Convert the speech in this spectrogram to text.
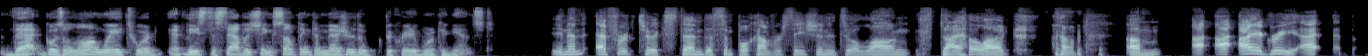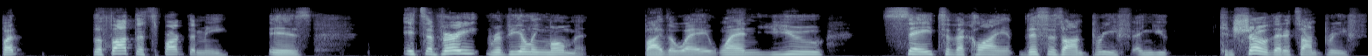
That goes a long way toward at least establishing something to measure the, the creative work against. In an effort to extend a simple conversation into a long dialogue, um, um, I, I, I agree. I, the thought that sparked in me is it's a very revealing moment by the way when you say to the client this is on brief and you can show that it's on brief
